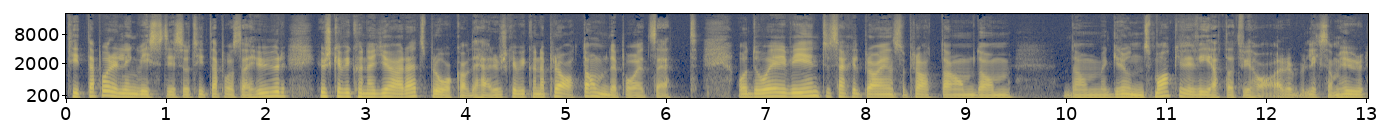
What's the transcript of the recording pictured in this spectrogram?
titta på det lingvistiskt och titta på så här, hur, hur ska vi kunna göra ett språk av det här? Hur ska vi kunna prata om det på ett sätt? Och då är vi inte särskilt bra ens att prata om de de grundsmaker vi vet att vi har. Liksom hur,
